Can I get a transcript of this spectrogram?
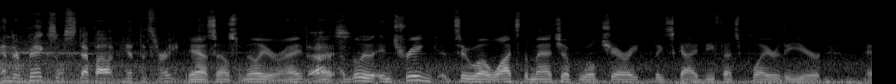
and their bigs will step out and hit the three. Yeah, sounds familiar, right? It does. I, am really intrigued to uh, watch the matchup. Will Cherry, Big Sky Defensive Player of the Year. Uh,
